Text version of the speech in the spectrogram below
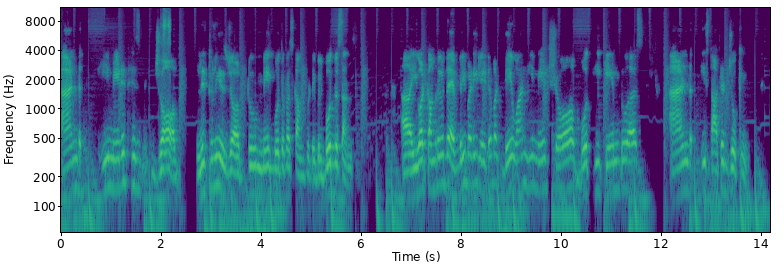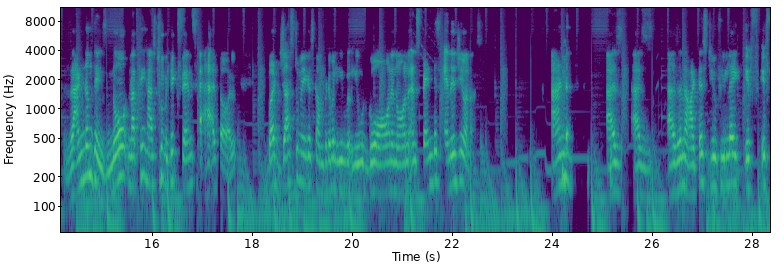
And he made it his job, literally his job, to make both of us comfortable, both the sons. Uh, he got comfortable with everybody later, but day one he made sure both he came to us and he started joking. Random things, no, nothing has to make sense at all. But just to make us comfortable, he, he would go on and on and spend his energy on us. And as as as an artist, you feel like if if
